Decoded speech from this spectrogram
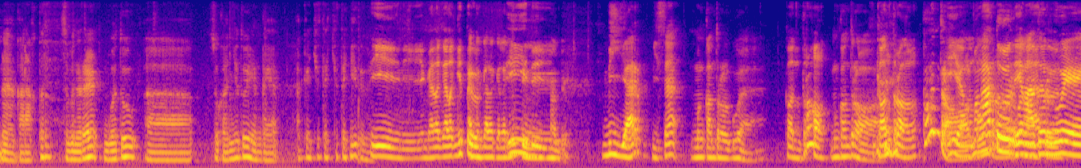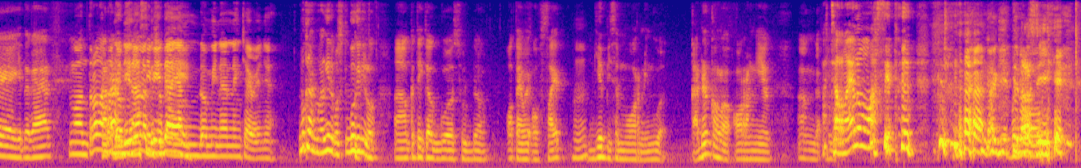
nah karakter sebenarnya gue tuh eh, sukanya tuh yang kayak agak jutek-jutek gitu. Ini yang galak-galak gitu. Agak galak-galak gitu. Ini. Aduh. Biar bisa mengkontrol gue, Kontrol. mengkontrol. Kontrol. Kontrol, Iya, mengatur, mengontrol. Iya, mengatur mengatur. gue gitu kan. Ngontrol sama Karena lu dominasi lebih beda suka nih. yang dominan yang ceweknya. Bukan, bukan gitu. Maksud gue gini loh. eh, ketika gue sudah OTW offside, Hmm? dia bisa mewarning gue. Kadang kalau orang yang eh, enggak Pacarnya lu mau wasit. Enggak gitu Bener dong. sih.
